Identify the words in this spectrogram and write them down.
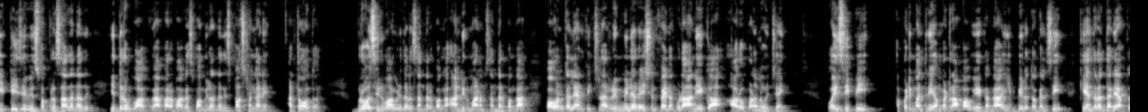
ఈ టీజీ విశ్వప్రసాద్ అన్నది ఇద్దరు భా వ్యాపార భాగస్వాములు అన్నది స్పష్టంగానే అర్థమవుతోంది. బ్రో సినిమా విడుదల సందర్భంగా ఆ నిర్మాణం సందర్భంగా పవన్ కళ్యాణ్కి ఇచ్చిన రెమ్యునరేషన్ పైన కూడా అనేక ఆరోపణలు వచ్చాయి. వైసీపీ అప్పటి మంత్రి అంబటి రాంబాబు ఏకంగా ఎంపీలతో కలిసి కేంద్ర దర్యాప్తు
